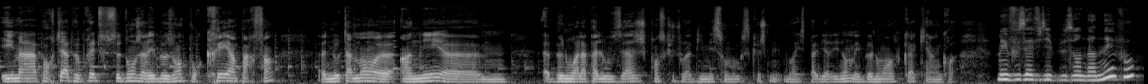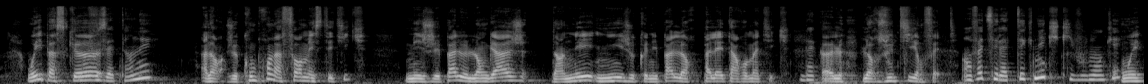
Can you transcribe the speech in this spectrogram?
et il m'a apporté à peu près tout ce dont j'avais besoin pour créer un parfum, euh, notamment un nez Benoît Lapalouza, je pense que je dois abîmer son nom parce que je ne mémorise pas bien les noms, mais Benoît en tout cas qui est un gros. Mais vous aviez besoin d'un nez, vous? Oui, parce que. Vous êtes un nez. Alors, je comprends la forme esthétique, mais je n'ai pas le langage d'un nez, ni je connais pas leur palette aromatique, euh, leurs outils en fait. En fait, c'est la technique qui vous manquait Oui.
